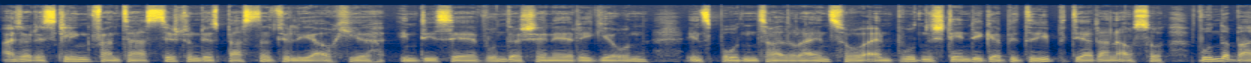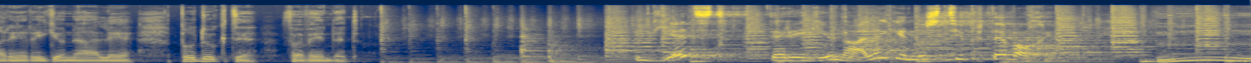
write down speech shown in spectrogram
Also das klingt fantastisch und es passt natürlich auch hier in diese wunderschöne Region ins Bodental rein. So ein bodenständiger Betrieb, der dann auch so wunderbare regionale Produkte verwendet. Und jetzt der regionale Genusstipp der Woche. Mmh.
